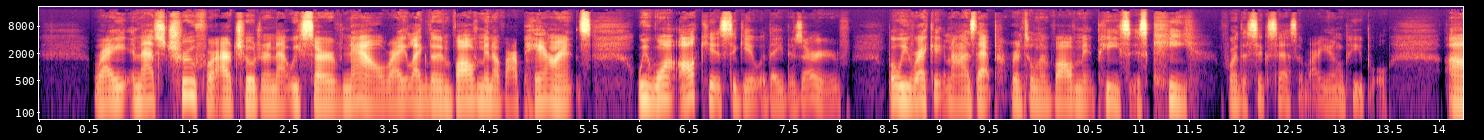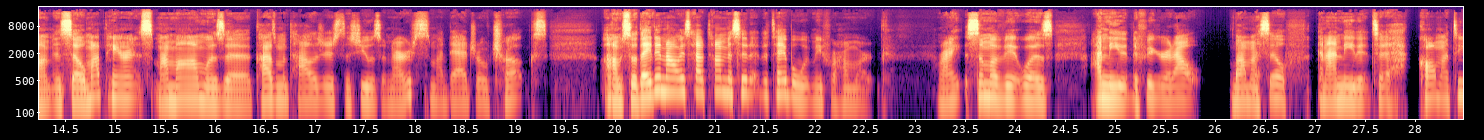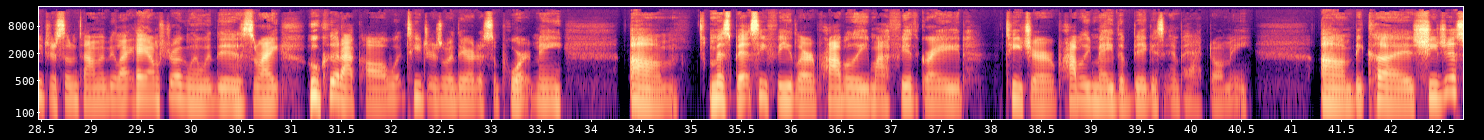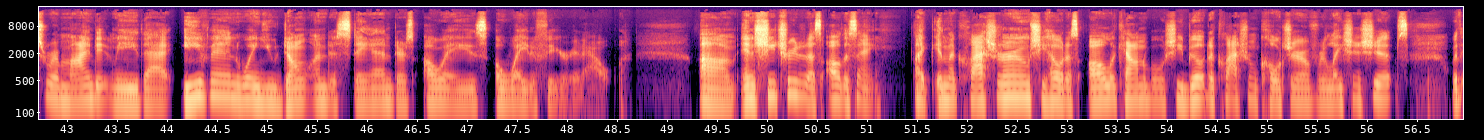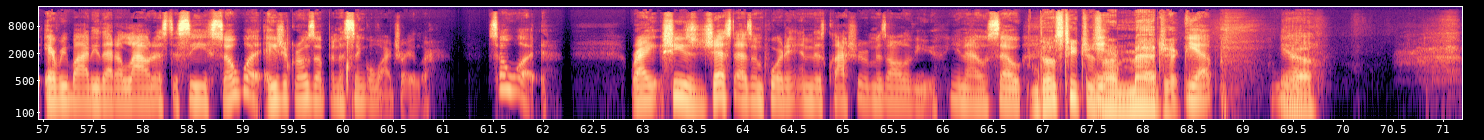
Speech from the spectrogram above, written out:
right? And that's true for our children that we serve now, right? Like the involvement of our parents. We want all kids to get what they deserve, but we recognize that parental involvement piece is key for the success of our young people. Um, and so my parents, my mom was a cosmetologist and she was a nurse. My dad drove trucks. Um, so they didn't always have time to sit at the table with me for homework, right? Some of it was I needed to figure it out by myself and I needed to call my teacher sometime and be like, hey, I'm struggling with this, right? Who could I call? What teachers were there to support me? Um, Miss Betsy Fiedler, probably my fifth grade teacher, probably made the biggest impact on me um, because she just reminded me that even when you don't understand, there's always a way to figure it out. Um, and she treated us all the same. Like in the classroom, she held us all accountable. She built a classroom culture of relationships with everybody that allowed us to see so what? Asia grows up in a single wide trailer. So what? Right? She's just as important in this classroom as all of you, you know. So those teachers it, are magic. Yep. yep. Yeah.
